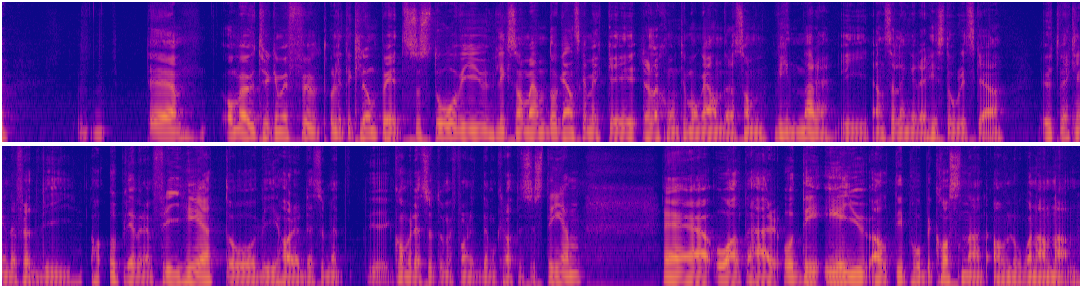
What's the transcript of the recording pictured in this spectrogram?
eh, om jag uttrycker mig fult och lite klumpigt, så står vi ju liksom ändå ganska mycket i relation till många andra som vinnare i än så länge den historiska utvecklingen, därför att vi upplever en frihet och vi har dessutom ett, kommer dessutom från ett demokratiskt system eh, och allt det här. Och det är ju alltid på bekostnad av någon annan.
